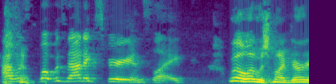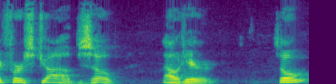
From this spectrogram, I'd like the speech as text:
How was what was that experience like? Well, it was my very first job, so out here. So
